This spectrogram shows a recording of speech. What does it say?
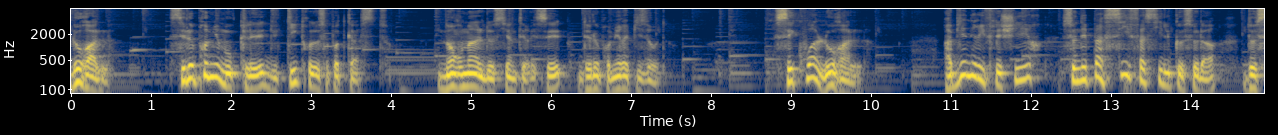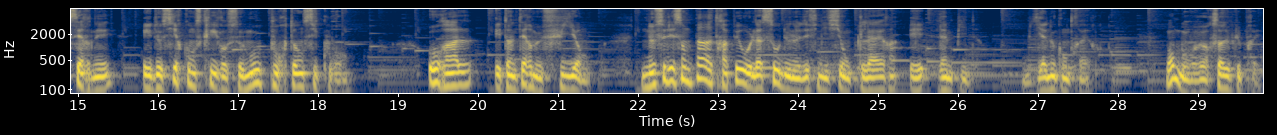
L'oral, c'est le premier mot-clé du titre de ce podcast. Normal de s'y intéresser dès le premier épisode. C'est quoi l'oral? À bien y réfléchir, ce n'est pas si facile que cela de cerner et de circonscrire ce mot pourtant si courant. Oral est un terme fuyant, ne se laissant pas attraper au lasso d'une définition claire et limpide. Bien au contraire. Bon, bon, on va voir ça de plus près.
